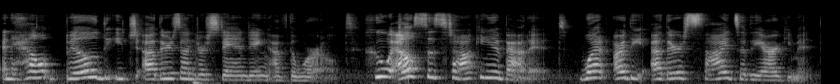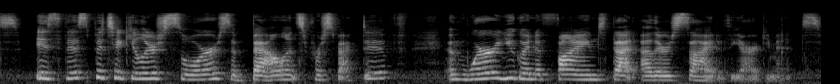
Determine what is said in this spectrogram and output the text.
and help build each other's understanding of the world. Who else is talking about it? What are the other sides of the argument? Is this particular source a balanced perspective? And where are you going to find that other side of the argument?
